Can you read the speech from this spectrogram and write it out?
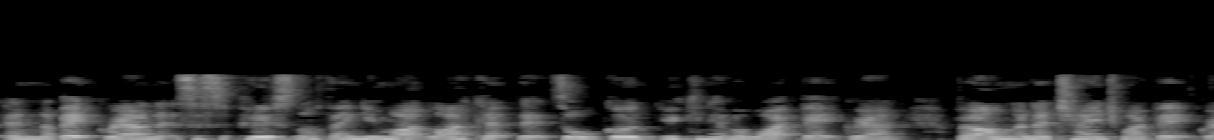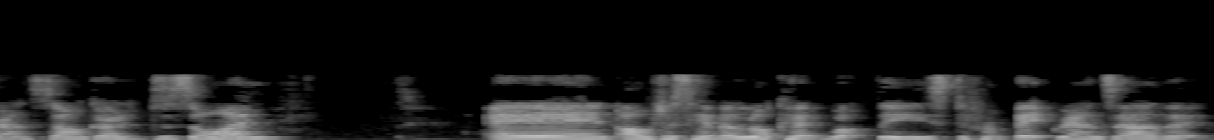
in the background. It's just a personal thing. You might like it. That's all good. You can have a white background. But I'm going to change my background. So I'll go to design and I'll just have a look at what these different backgrounds are that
